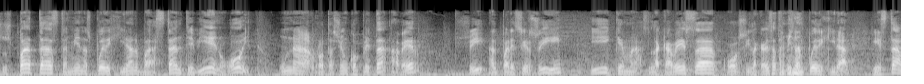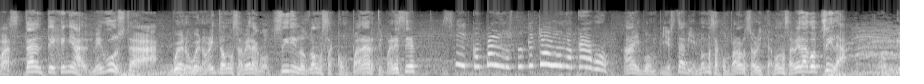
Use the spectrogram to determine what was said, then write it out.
Sus patas también las puede girar bastante bien. Hoy, una rotación completa. A ver. Sí, al parecer sí. ¿Y qué más? La cabeza. Oh, sí, la cabeza también la puede girar. Está bastante genial, me gusta. Bueno, bueno, ahorita vamos a ver a Godzilla y los vamos a comparar, ¿te parece? Sí, compárenlos porque todavía no acabo. Ay, Bumpy, está bien, vamos a compararlos ahorita. Vamos a ver a Godzilla. Ok,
